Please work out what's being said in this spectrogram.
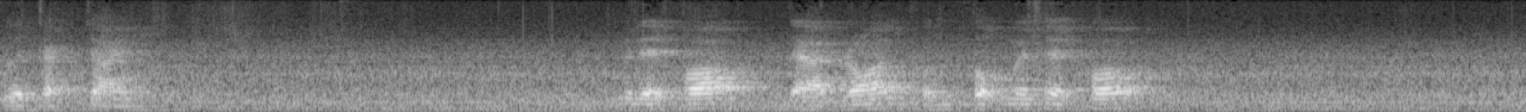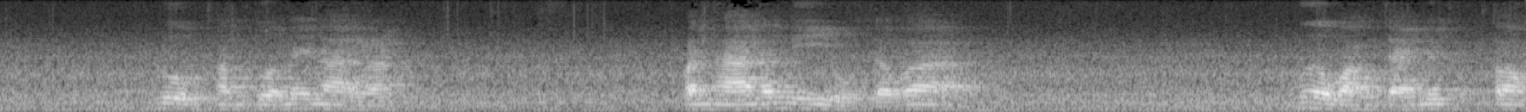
เกิดจากใจ ไม่ได้เพราะแดดร้อนฝนตกไม่ใช่เพราะลูกทำตัวไม่น่ารัก ปัญหานั้นมีอยู่แต่ว่า เมื่อวางใจไม่ถูกต้อง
